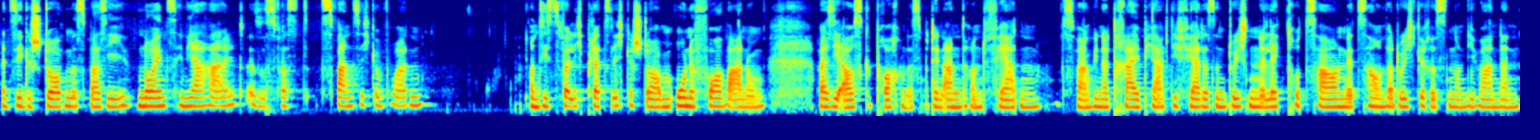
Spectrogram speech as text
als sie gestorben ist, war sie 19 Jahre alt, also ist fast 20 geworden. Und sie ist völlig plötzlich gestorben, ohne Vorwarnung, weil sie ausgebrochen ist mit den anderen Pferden. Es war irgendwie eine Treibjagd. Die Pferde sind durch einen Elektrozaun, der Zaun war durchgerissen und die waren dann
